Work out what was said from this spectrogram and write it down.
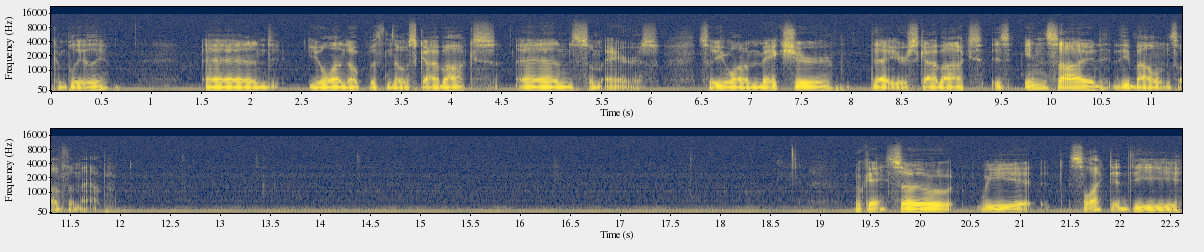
completely and you'll end up with no skybox and some errors. So you want to make sure that your skybox is inside the bounds of the map. Okay, so we selected the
